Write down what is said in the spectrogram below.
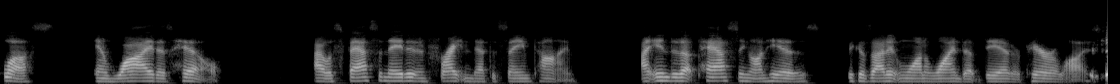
plus and wide as hell. I was fascinated and frightened at the same time. I ended up passing on his because I didn't want to wind up dead or paralyzed.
